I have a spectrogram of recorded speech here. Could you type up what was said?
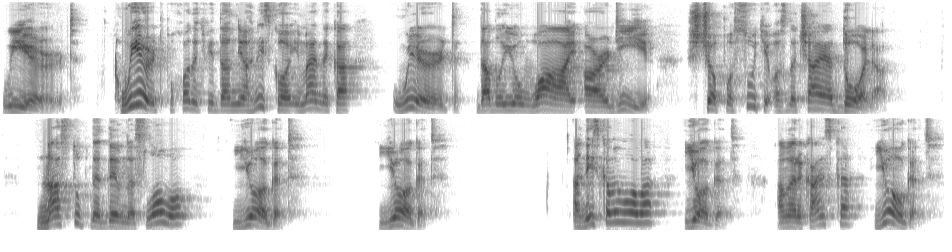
Weird. Weird походить від давньоанглійського іменника weird, W-Y-R-D, що по суті означає доля. Наступне дивне слово йогурт. Йогурт. Англійська вимова йогурт. Американська йогурт.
